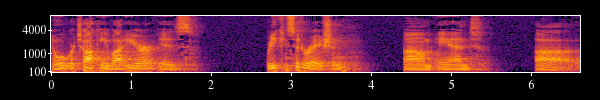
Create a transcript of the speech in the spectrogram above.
And what we're talking about here is reconsideration um, and uh,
